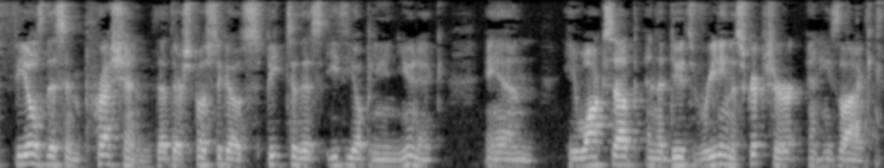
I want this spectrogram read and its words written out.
feels this impression that they're supposed to go speak to this Ethiopian eunuch, and he walks up, and the dude's reading the scripture, and he's like,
